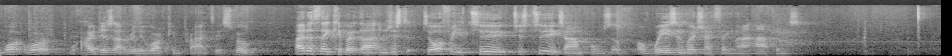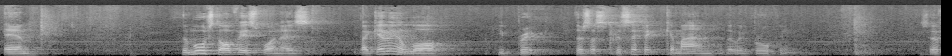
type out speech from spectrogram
What, what, how does that really work in practice? Well, I had to think about that and just to offer you two, just two examples of, of ways in which I think that happens. Um, the most obvious one is by giving a law, you there's a specific command that we've broken. So if,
